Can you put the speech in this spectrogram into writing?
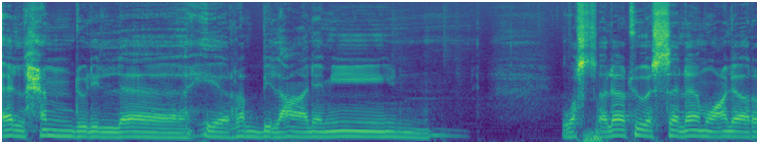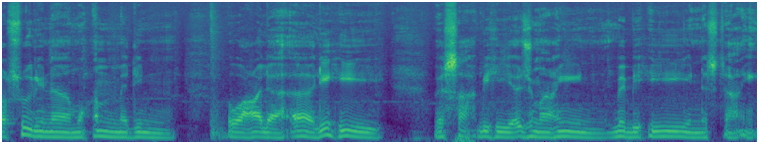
Elhamdülillahi Rabbil alemin. Vessalatu vesselamu ala Resulina Muhammedin ve ala alihi ve sahbihi ecma'in ve bihi nesta'in.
